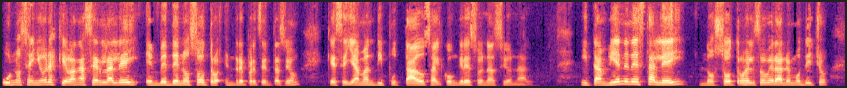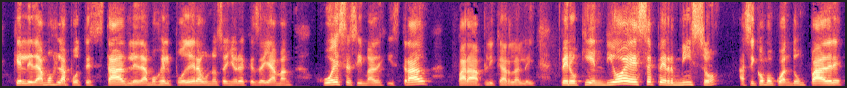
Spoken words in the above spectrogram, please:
unos señores que van a hacer la ley en vez de nosotros en representación, que se llaman diputados al Congreso Nacional. Y también en esta ley, nosotros el soberano hemos dicho que le damos la potestad, le damos el poder a unos señores que se llaman jueces y magistrados para aplicar la ley. Pero quien dio ese permiso Así como cuando un padre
